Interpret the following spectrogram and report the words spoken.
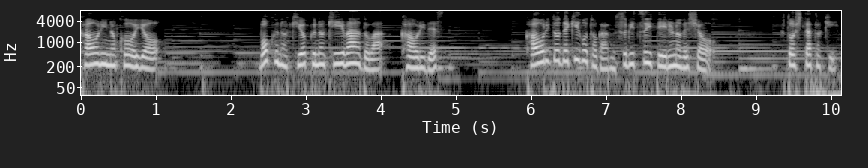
香りの紅葉。僕の記憶のキーワードは香りです。香りと出来事が結びついているのでしょう。ふとした時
